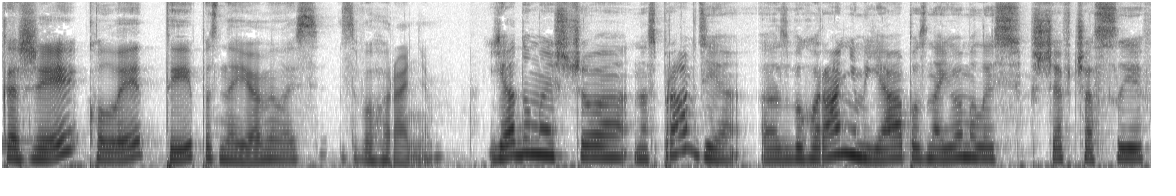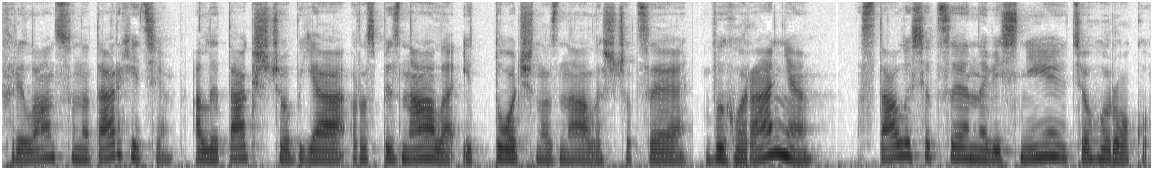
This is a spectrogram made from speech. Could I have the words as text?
Скажи, коли ти познайомилась з вигоранням? Я думаю, що насправді е, з вигоранням я познайомилась ще в часи фрілансу на таргеті, але так, щоб я розпізнала і точно знала, що це вигорання, сталося це навісні цього року.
